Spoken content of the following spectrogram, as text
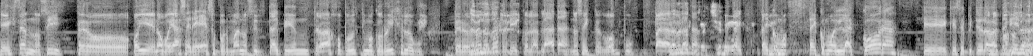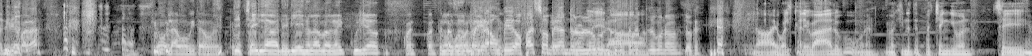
Externo, sí, pero oye, no voy a hacer eso, por mano. Si te estáis pidiendo un trabajo, por último, corrígelo. pu. Pero Dame no te correteáis con la plata, no seas cagón, pu. Paga la Dame los plata. Estáis estáis como, estáis como en la cobra que, que se pitió la No batería y no la quería pagar. ¿Qué bola, bobita, weón? Te echáis la batería y no la pagáis, culiao. ¿Cuánto, cuánto es la? Después un video falso pegándole un loco que No. supuestamente tocó una loca. No, igual care palo, pues, weón. Imagínate, Pachangui, weón. Se.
